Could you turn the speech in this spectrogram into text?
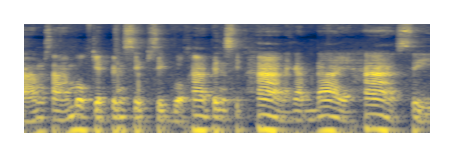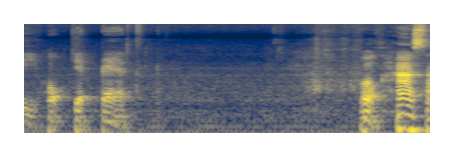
3 3 บวก 7 เป็น 10 10 บวก 5 เป็น 15 นะครับ ได้ 5 4 6 7 8 ออก 5 3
